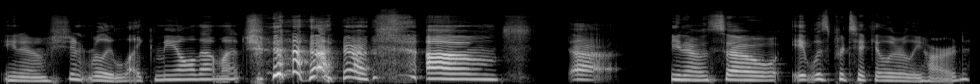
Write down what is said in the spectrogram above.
you know she didn't really like me all that much. Um uh you know so it was particularly hard.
